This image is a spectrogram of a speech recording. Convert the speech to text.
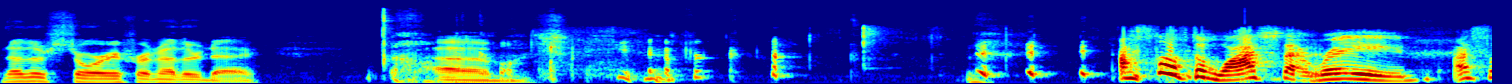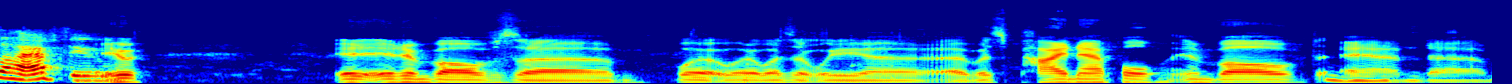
another story for another day. Oh my Um, gosh. Yeah, I still have to watch that raid. I still have to. It it, it involves uh, what what was it? We uh, it was pineapple involved Mhm. and um,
